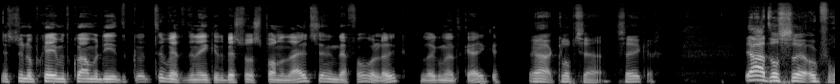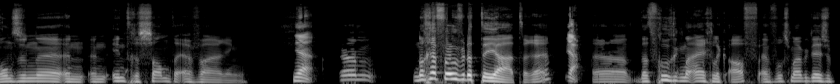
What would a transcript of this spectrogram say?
dus toen op een gegeven moment kwamen die. Toen werd het in één keer best wel een spannende uitzending. Ik dacht van, wel leuk. Leuk om naar te kijken. Ja, klopt, ja. Zeker. Ja, het was eh, ook voor ons een, eh, een, een interessante ervaring. Ja, Ehm, nog even over dat theater, hè? Ja. Eh, dat vroeg ik me eigenlijk af. En volgens mij heb ik deze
